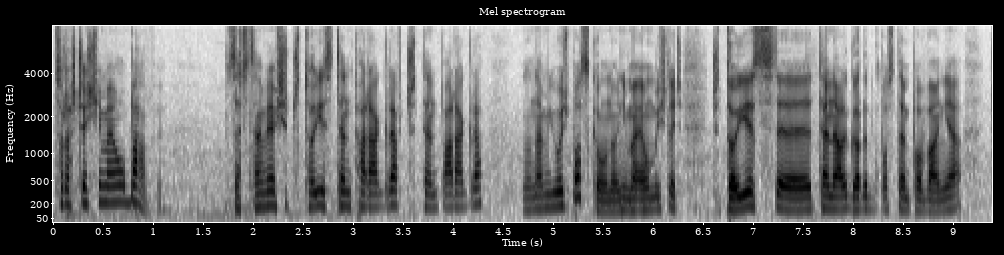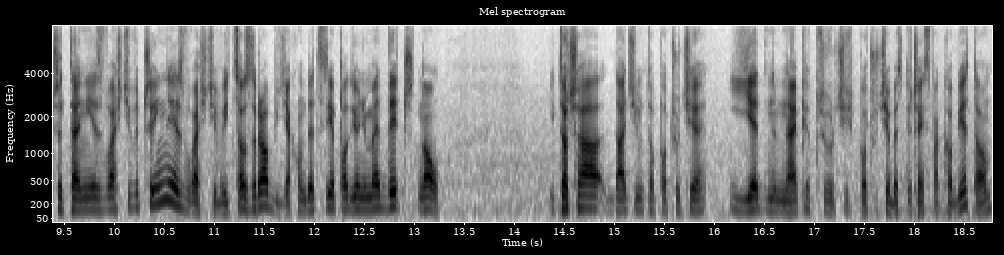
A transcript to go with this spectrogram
coraz częściej mają obawy. Zastanawiają się, czy to jest ten paragraf, czy ten paragraf. No na miłość boską, no oni mają myśleć, czy to jest e, ten algorytm postępowania, czy ten jest właściwy, czy inny jest właściwy i co zrobić, jaką decyzję podjąć medyczną. I to trzeba dać im to poczucie jednym najpierw przywrócić poczucie bezpieczeństwa kobietom,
